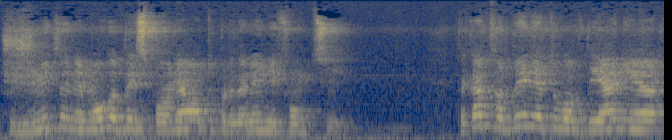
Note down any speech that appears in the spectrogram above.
че жените не могат да изпълняват определени функции. Така твърдението в Деяния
